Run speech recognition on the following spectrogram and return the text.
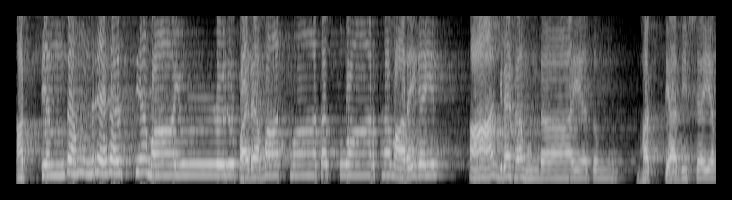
അത്യന്തം രഹസ്യമായുള്ളൊരു പരമാത്മാ തത്വാർത്ഥമറികയിൽ ആഗ്രഹമുണ്ടായതും ഭക്ത്യതിശയം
